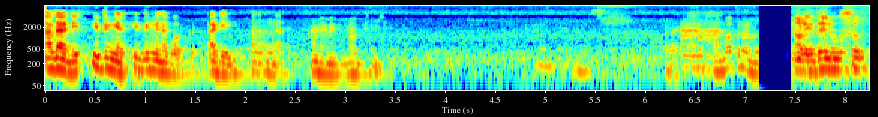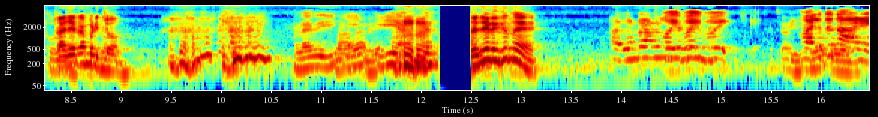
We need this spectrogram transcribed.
അതടി ഇതിങ്ങനെ ഇതിങ്ങനെ കൊടുക്കും അടി. ഇത് ലൂസ് പിടിച്ചോ? അതായത് ഈ ഈ- പോയി പോയി പോയി. വലുത് താഴെ.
